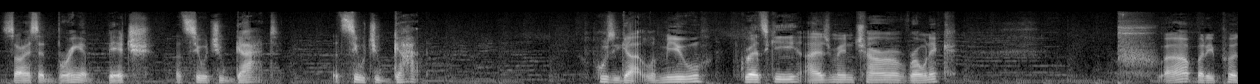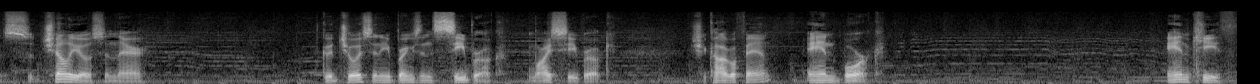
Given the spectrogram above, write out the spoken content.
So I said, bring it, bitch. Let's see what you got. Let's see what you got. Who's he got? Lemieux, Gretzky, Yzerman, Chara, Roenick. Well, ah, but he puts Chelios in there. Good choice, and he brings in Seabrook. Why Seabrook? Chicago fan? And Bourque. And Keith.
